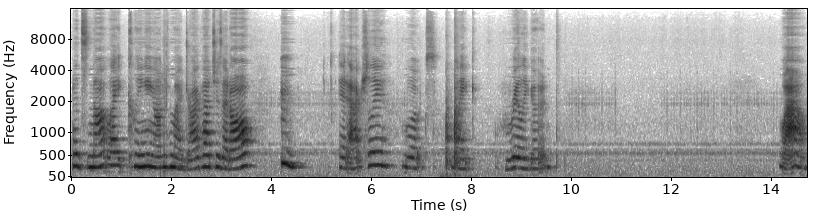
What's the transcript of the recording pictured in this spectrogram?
It's not like clinging onto my dry patches at all. it actually looks like really good. Wow,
